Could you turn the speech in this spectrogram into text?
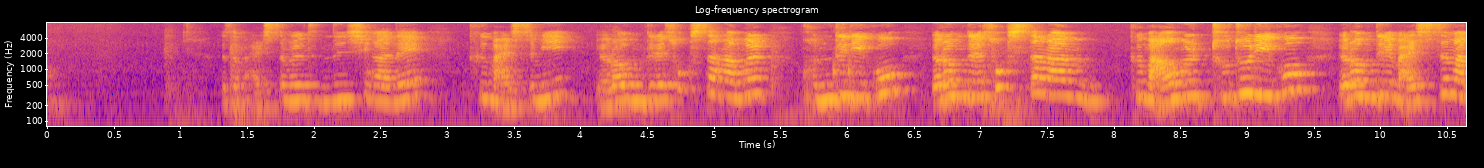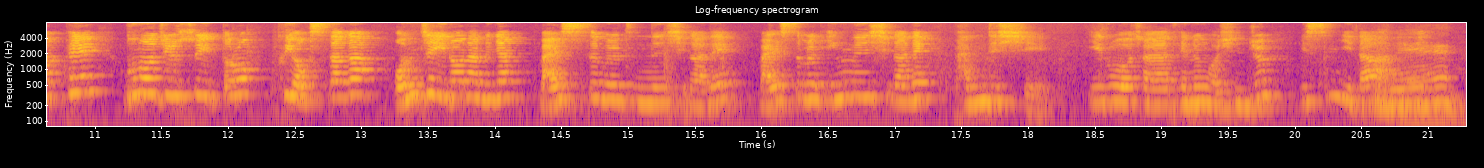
그래서 말씀을 듣는 시간에 그 말씀이 여러분들의 속사람을 건드리고 여러분들의 속사람 그 마음을 두드리고 여러분들이 말씀 앞에 무너질 수 있도록 그 역사가 언제 일어나느냐 말씀을 듣는 시간에 말씀을 읽는 시간에 반드시 이루어져야 되는 것인 줄 믿습니다. 아멘.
